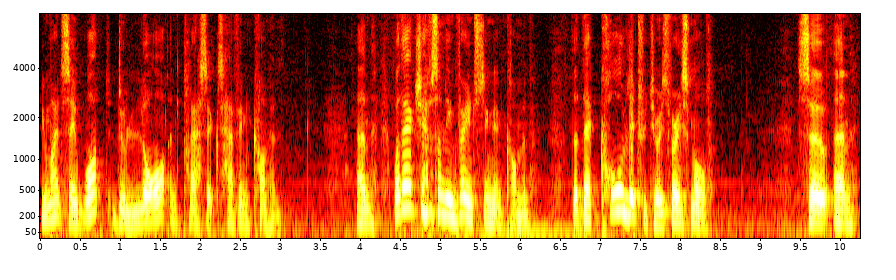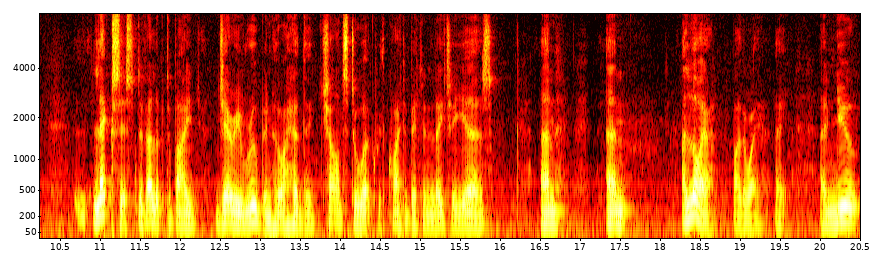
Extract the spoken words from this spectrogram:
You might say, what do law and classics have in common? Um, well, they actually have something very interesting in common, that their core literature is very small. So um, Lexis, developed by Jerry Rubin, who I had the chance to work with quite a bit in later years, um, um, a lawyer, by the way, a, a new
